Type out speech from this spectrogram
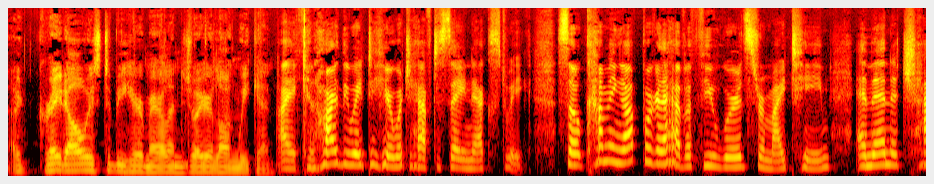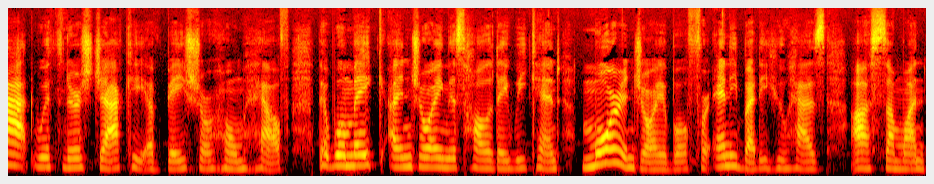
Uh, great always to be here, Marilyn. Enjoy your long weekend. I can hardly wait to hear what you have to say next week. So, coming up, we're going to have a few words from my team and then a chat with Nurse Jackie of Bayshore Home Health that will make enjoying this holiday weekend more enjoyable for anybody who has uh, someone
